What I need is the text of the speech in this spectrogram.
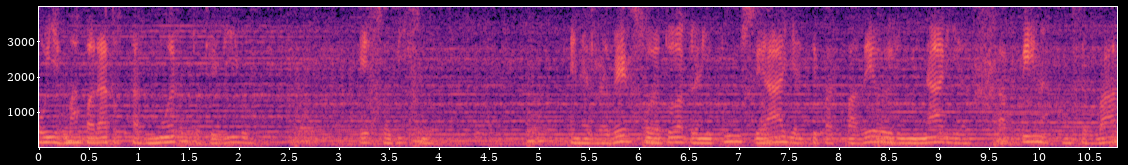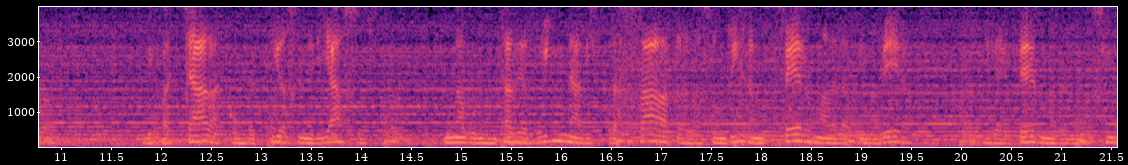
Hoy es más barato estar muerto que vivo eso dicen. En el reverso de toda plenitud se halla este parpadeo de luminarias apenas conservadas, de fachadas convertidas en eriazos, una voluntad de ruina disfrazada tras la sonrisa enferma de la primavera y la eterna renovación.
